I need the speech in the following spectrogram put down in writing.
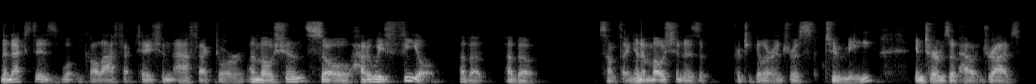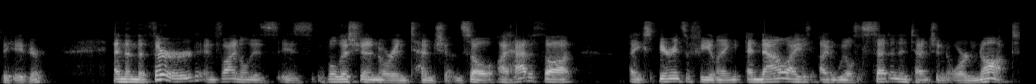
The next is what we call affectation, affect, or emotions. So how do we feel about about something. An emotion is a particular interest to me in terms of how it drives behavior. And then the third and final is is volition or intention. So I had a thought, I experience a feeling, and now I, I will set an intention or not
